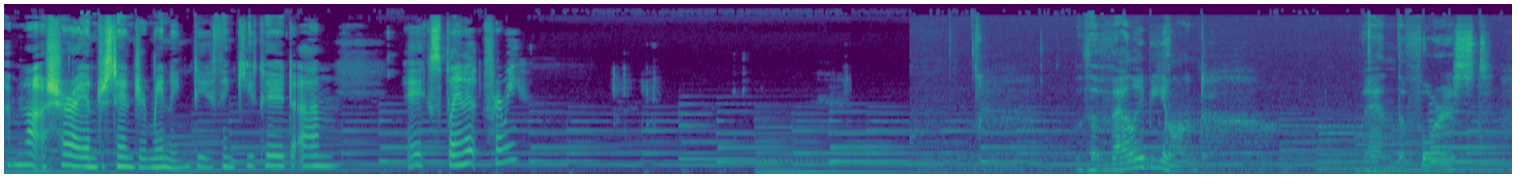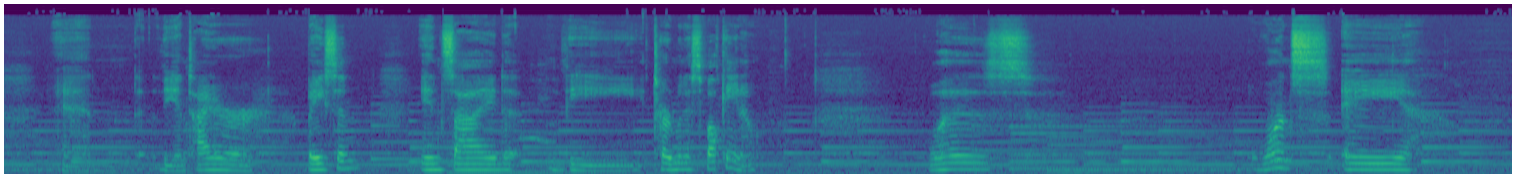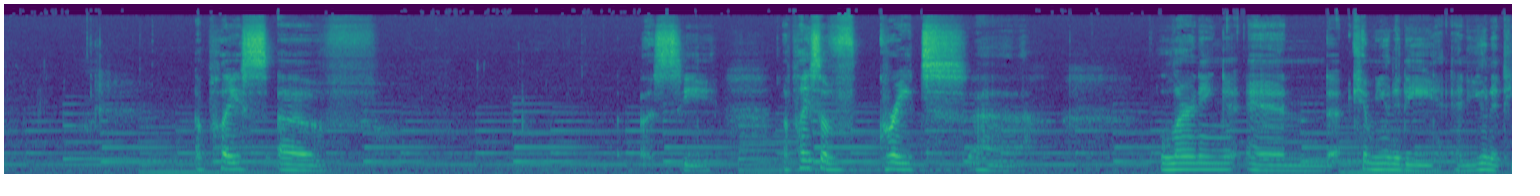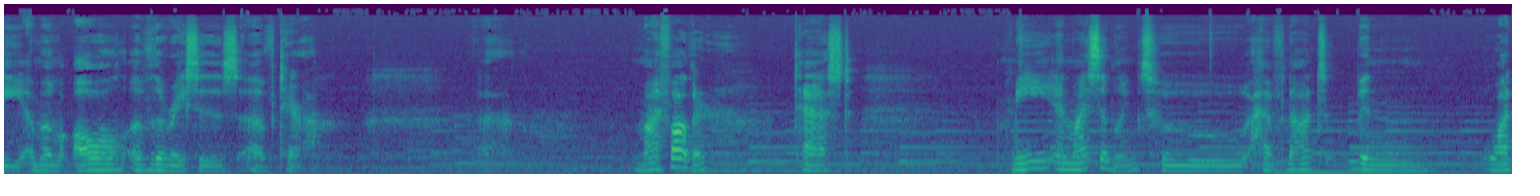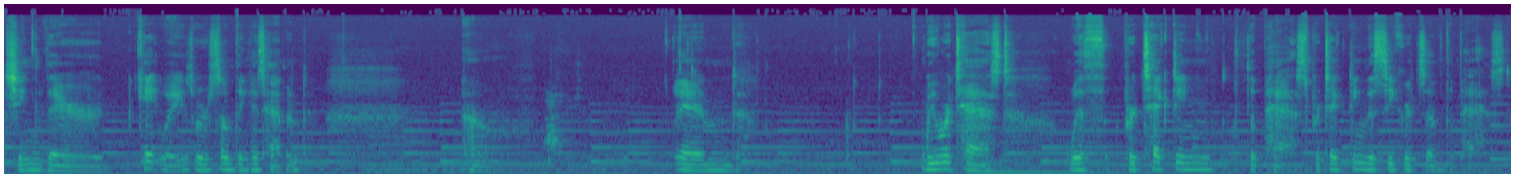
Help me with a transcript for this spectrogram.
I'm not sure I understand your meaning. Do you think you could, um, explain it for me? The valley beyond, and the forest, and the entire basin inside the Terminus volcano was once a a place of let's see a place of great uh, learning and community and unity among all of the races of Terra. Uh, my father tasked me and my siblings, who have not been watching their gateways where something has happened, um, and we were tasked with protecting the past, protecting the secrets of the past.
